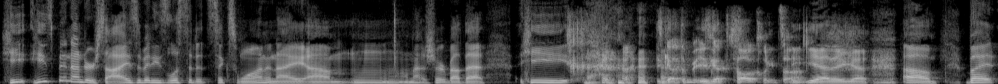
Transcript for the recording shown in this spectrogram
He he's been undersized a bit. He's listed at six one, and I um, mm, I'm not sure about that. He he's got the he's got the tall cleats on. Yeah, there you go. Um, but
